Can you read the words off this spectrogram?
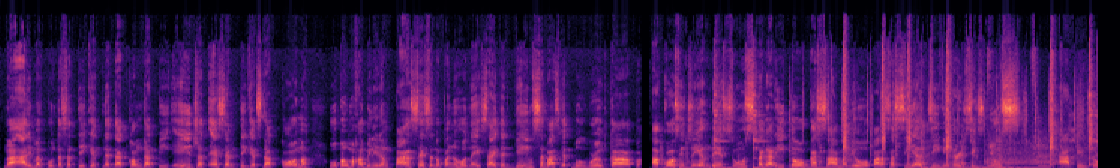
Maaari magpunta sa ticketnet.com.ph at smtickets.com upang makabili ng passes at mapanood na excited games sa Basketball World Cup. Ako si JM De Jesus, taga rito, kasama nyo para sa CLTV 36 News. Atin to.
